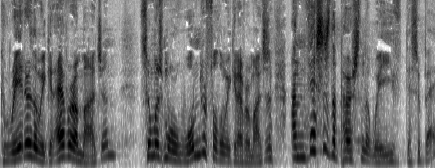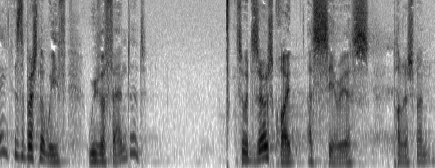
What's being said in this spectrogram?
greater than we could ever imagine, so much more wonderful than we could ever imagine. And this is the person that we've disobeyed. This is the person that we've, we've offended. So it deserves quite a serious punishment.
